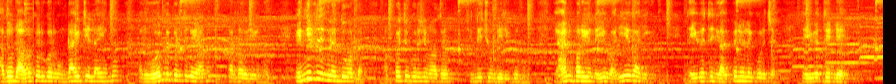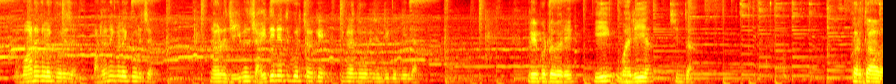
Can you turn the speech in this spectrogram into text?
അതുകൊണ്ട് അവർക്കൊരു കുറവ് ഉണ്ടായിട്ടില്ല എന്ന് അത് ഓർമ്മപ്പെടുത്തുകയാണ് കർത്താവ് ചെയ്യുന്നത്. എന്നിട്ട് നിങ്ങൾ എന്തുകൊണ്ട് അപ്പത്തെക്കുറിച്ച് മാത്രം ചിന്തിച്ചുകൊണ്ടിരിക്കുന്നു. ഞാൻ പറയുന്ന ഈ വലിയ കാര്യങ്ങൾ ദൈവത്തിന്റെ കൽപ്പനകളെക്കുറിച്ച് ദൈവത്തിന്റെ പ്രമാണങ്ങളെക്കുറിച്ച് പഠനങ്ങളെക്കുറിച്ച് ഞങ്ങളുടെ ജീവിത ചൈതന്യത്തെക്കുറിച്ചൊക്കെ നിങ്ങൾ എന്തുകൊണ്ട് ചിന്തിക്കുന്നില്ല? പ്രിയപ്പെട്ടവരെ ഈ വലിയ ചിന്ത കർത്താവ്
